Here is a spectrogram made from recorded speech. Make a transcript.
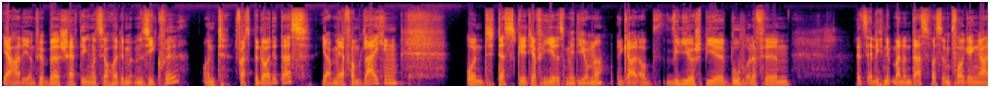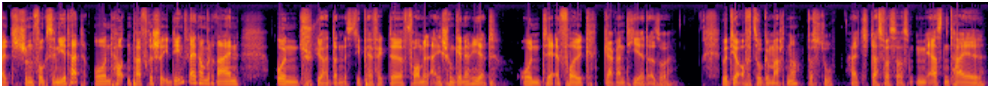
Ja, Hadi, und wir beschäftigen uns ja heute mit dem Sequel. Und was bedeutet das? Ja, mehr vom Gleichen. Und das gilt ja für jedes Medium, ne? Egal ob Videospiel, Buch oder Film letztendlich nimmt man dann das, was im Vorgänger halt schon funktioniert hat und haut ein paar frische Ideen vielleicht noch mit rein. Und ja, dann ist die perfekte Formel eigentlich schon generiert und der Erfolg garantiert. Also Wird ja oft so gemacht, ne? Dass du halt das, was aus dem ersten Teil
